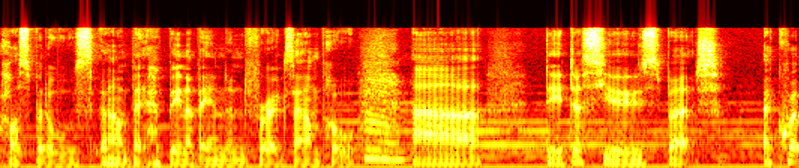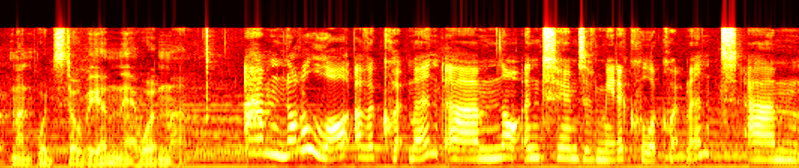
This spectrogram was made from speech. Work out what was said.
hospitals uh, that have been abandoned, for example. Mm. Uh, they're disused, but equipment would still be in there, wouldn't it? Um, not a lot of equipment, um, not in terms of medical equipment. Um,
